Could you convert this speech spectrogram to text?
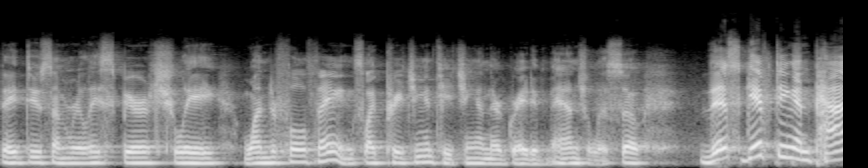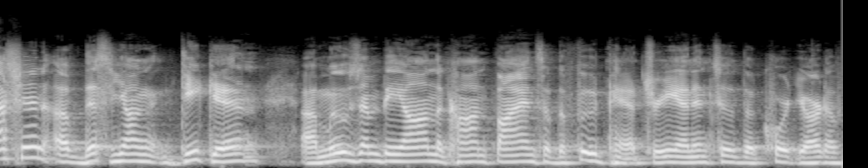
they do some really spiritually wonderful things like preaching and teaching, and they're great evangelists. So, this gifting and passion of this young deacon uh, moves him beyond the confines of the food pantry and into the courtyard of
